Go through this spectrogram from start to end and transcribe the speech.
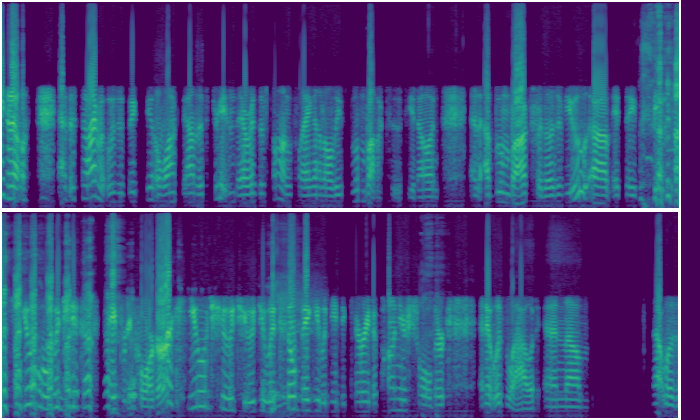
you know at the time it was a big deal. Walk down the street and there was a song playing on all these boom boxes, you know, and and a boom box for those of you, uh, it's a big, huge tape recorder, huge, huge, huge. It was so big you would need to carry it upon your shoulder, and it was loud and. um that was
